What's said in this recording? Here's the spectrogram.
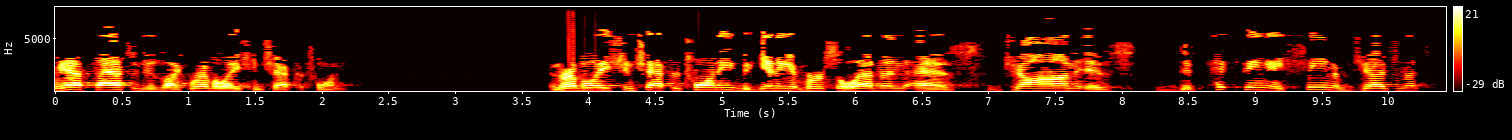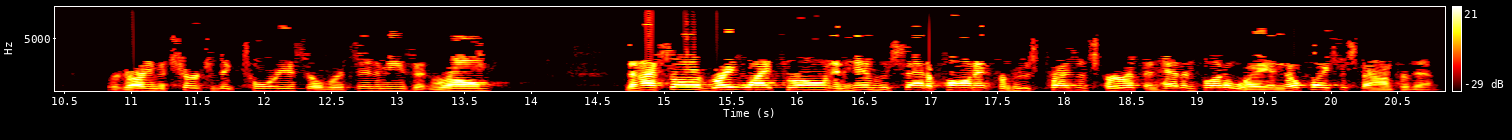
We have passages like Revelation chapter 20. In Revelation chapter 20, beginning at verse 11, as John is depicting a scene of judgment regarding the church victorious over its enemies at Rome, then I saw a great white throne and him who sat upon it, from whose presence earth and heaven fled away, and no place was found for them.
